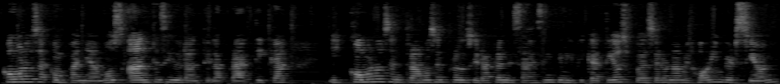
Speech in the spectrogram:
cómo nos acompañamos antes y durante la práctica y cómo nos centramos en producir aprendizajes significativos puede ser una mejor inversión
